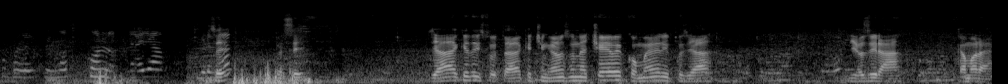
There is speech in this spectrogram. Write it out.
Como lo hicimos con la playa. Sí, ¿Verdad? pues sí. Ya hay que disfrutar, hay que chingarnos una cheve, comer y pues ya. Dios dirá, cámara.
